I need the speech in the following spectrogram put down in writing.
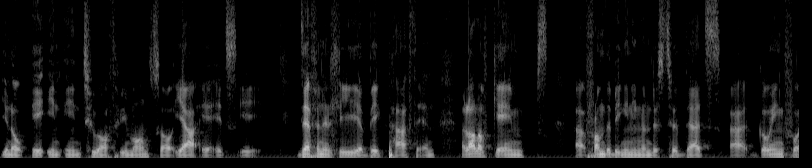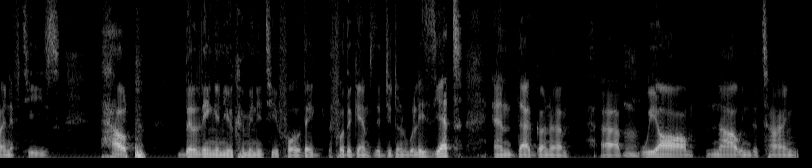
you know in in two or three months so yeah it's it, definitely a big path and a lot of games uh, from the beginning understood that uh, going for nfts help building a new community for the for the games they didn't release yet and they're gonna uh, mm. we are now in the time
